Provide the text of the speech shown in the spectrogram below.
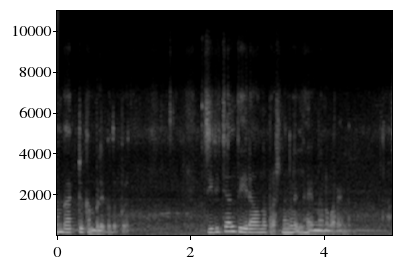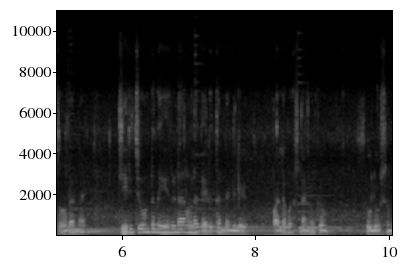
വെൽക്കം ബാക്ക് ടു കമ്പിളി പുതുപ്പ് ചിരിച്ചാൽ തീരാവുന്ന പ്രശ്നങ്ങളില്ല എന്നാണ് പറയുന്നത്. അതുപോലെ തന്നെ ചിരിച്ചുകൊണ്ട് നേരിടാനുള്ള കരുത്തുണ്ടെങ്കിൽ പല പ്രശ്നങ്ങൾക്കും സൊല്യൂഷൻ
